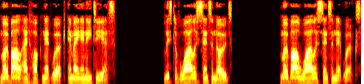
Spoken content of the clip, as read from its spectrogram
Mobile ad hoc network List of wireless sensor nodes. Mobile wireless sensor networks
